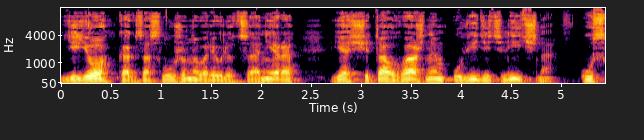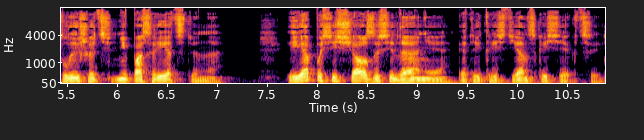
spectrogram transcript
Ее, как заслуженного революционера, я считал важным увидеть лично, услышать непосредственно. И я посещал заседания этой крестьянской секции.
